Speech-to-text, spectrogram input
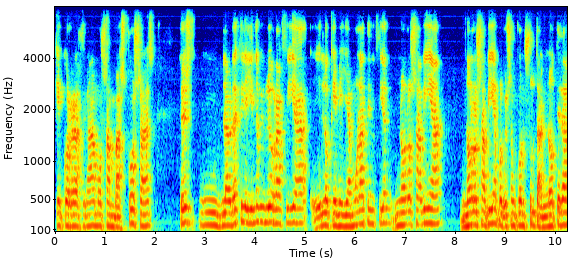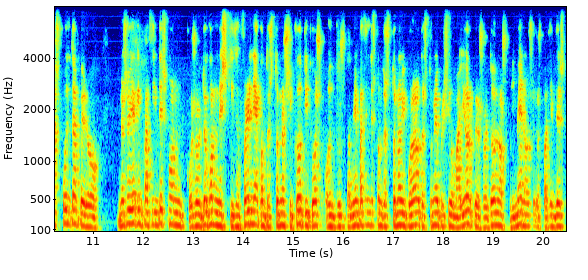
que correlacionábamos ambas cosas. Entonces, mm, la verdad es que leyendo bibliografía, eh, lo que me llamó la atención, no lo sabía, no lo sabía porque son consultas, no te das cuenta, pero no sabía que en pacientes con, sobre todo con esquizofrenia, con trastornos psicóticos o incluso también pacientes con trastorno bipolar o trastorno depresivo mayor, pero sobre todo en los primeros, en los pacientes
